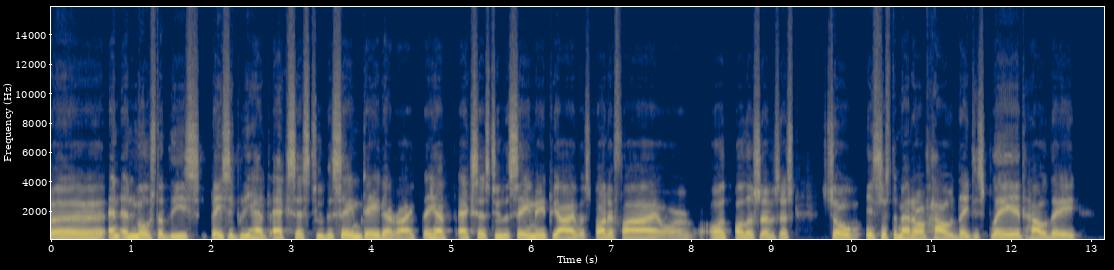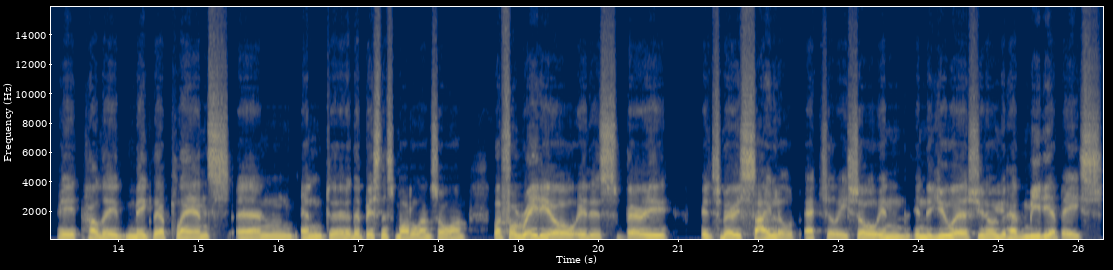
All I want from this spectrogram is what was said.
uh, and and most of these basically have access to the same data, right? They have access to the same API with Spotify or, or other services. So it's just a matter of how they display it, how they how they make their plans and and uh, the business model and so on. But for radio, it is very it's very siloed actually. So in in the US, you know, you have Mediabase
